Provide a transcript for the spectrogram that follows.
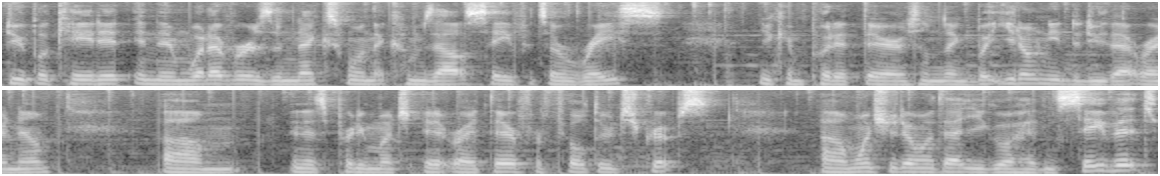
duplicate it, and then whatever is the next one that comes out, say if it's a race, you can put it there or something, but you don't need to do that right now. Um, and that's pretty much it right there for filtered scripts. Uh, once you're done with that, you go ahead and save it.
